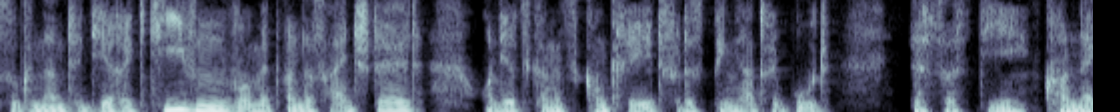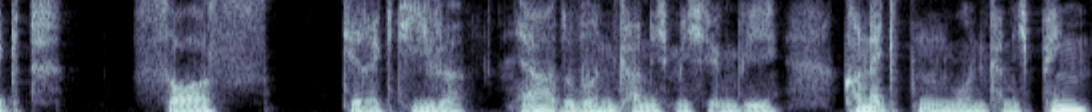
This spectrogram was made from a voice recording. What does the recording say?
sogenannte Direktiven, womit man das einstellt. Und jetzt ganz konkret für das Ping-Attribut ist das die Connect Source Direktive. Ja, also wohin kann ich mich irgendwie connecten, wohin kann ich pingen?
